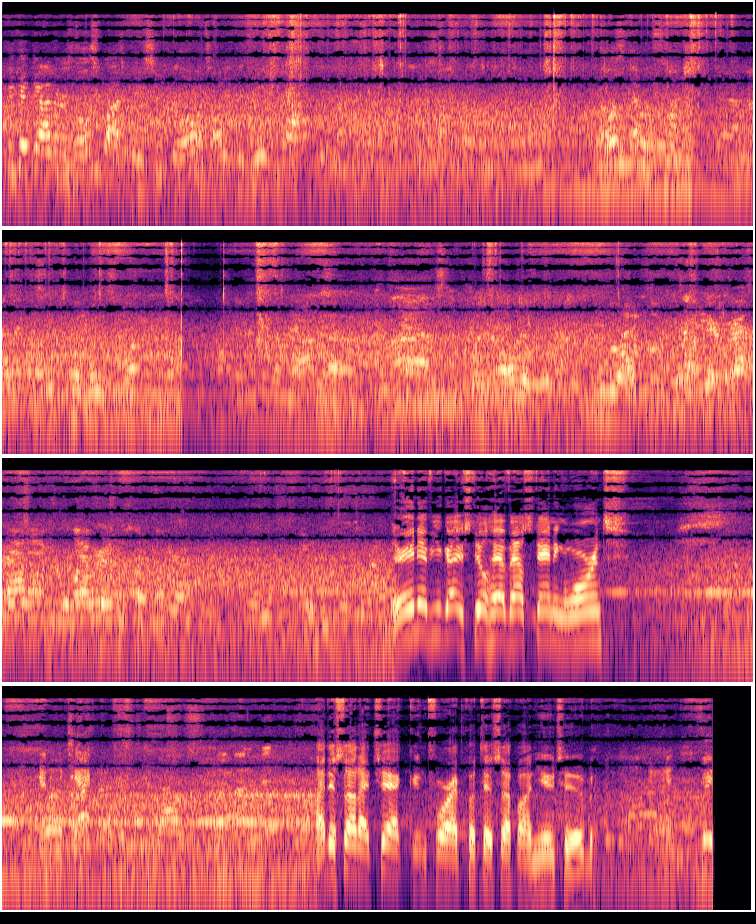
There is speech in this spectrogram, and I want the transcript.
If you get down there, as low spots where you super low. It's all you can do is fall the That was, that was fun. I Was all there any of you guys still have outstanding warrants? Get the check. I just thought I'd check before I put this up on YouTube.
